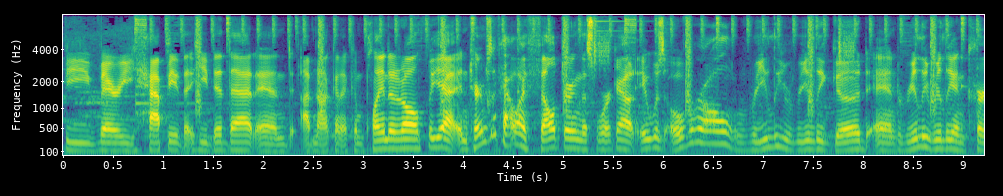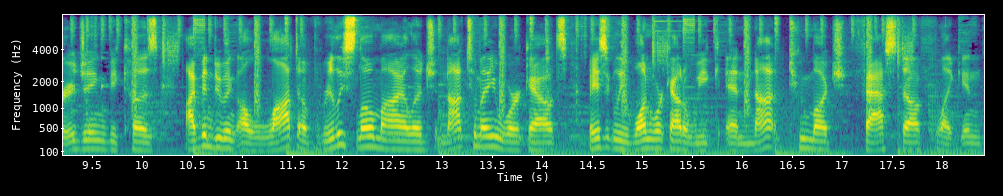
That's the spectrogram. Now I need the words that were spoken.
be very happy that he did that and I'm not going to complain at all. But yeah, in terms of how I felt during this workout, it was overall really, really good and really, really encouraging because I've been doing a lot of really slow mileage, not too many workouts, basically one workout a week and not too much fast stuff like in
